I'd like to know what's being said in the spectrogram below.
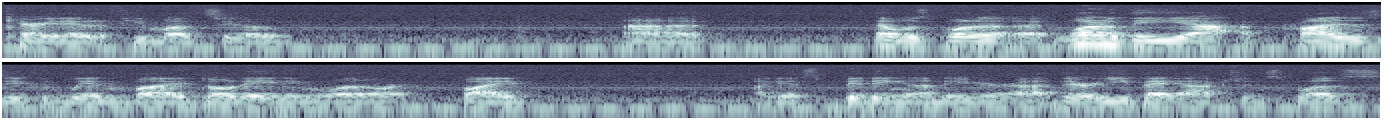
carried out a few months ago. Uh, that was one of one of the prizes you could win by donating one or by, I guess, bidding on their uh, their eBay auctions was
